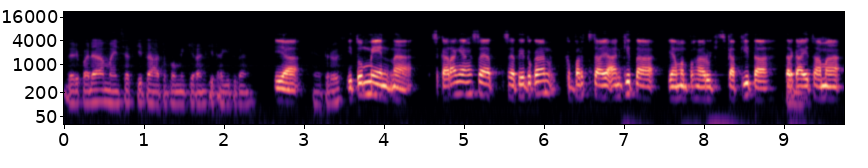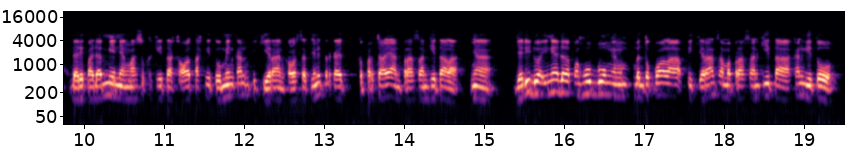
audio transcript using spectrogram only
daripada mindset kita atau pemikiran kita gitu kan. Iya, Ya terus, itu min. Nah, sekarang yang set, set itu kan kepercayaan kita yang mempengaruhi sikap kita terkait sama daripada min yang masuk ke kita ke otak itu. Min kan pikiran. Kalau set ini terkait kepercayaan, perasaan kita lah. Nah, jadi dua ini adalah penghubung yang bentuk pola pikiran sama perasaan kita, kan gitu.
